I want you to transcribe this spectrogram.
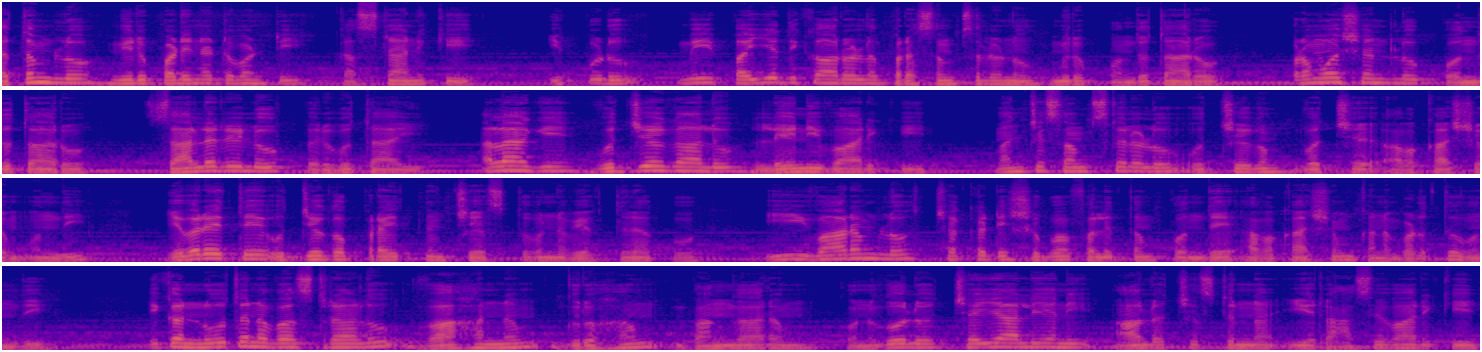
గతంలో మీరు పడినటువంటి కష్టానికి ఇప్పుడు మీ పై అధికారుల ప్రశంసలను మీరు పొందుతారు ప్రమోషన్లు పొందుతారు శాలరీలు పెరుగుతాయి. అలాగే ఉద్యోగాలు లేని వారికి మంచి సంస్థలలో ఉద్యోగం వచ్చే అవకాశం ఉంది. ఎవరైతే ఉద్యోగ ప్రయత్నం చేస్తూ ఉన్న వ్యక్తులకు ఈ వారంలో చక్కటి శుభ ఫలితం పొందే అవకాశం కనబడుతూ ఉంది. ఇక నూతన వస్త్రాలు వాహనం గృహం బంగారం కొనుగోలు చేయాలి అని ఆలోచిస్తున్న ఈ రాశి వారికి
